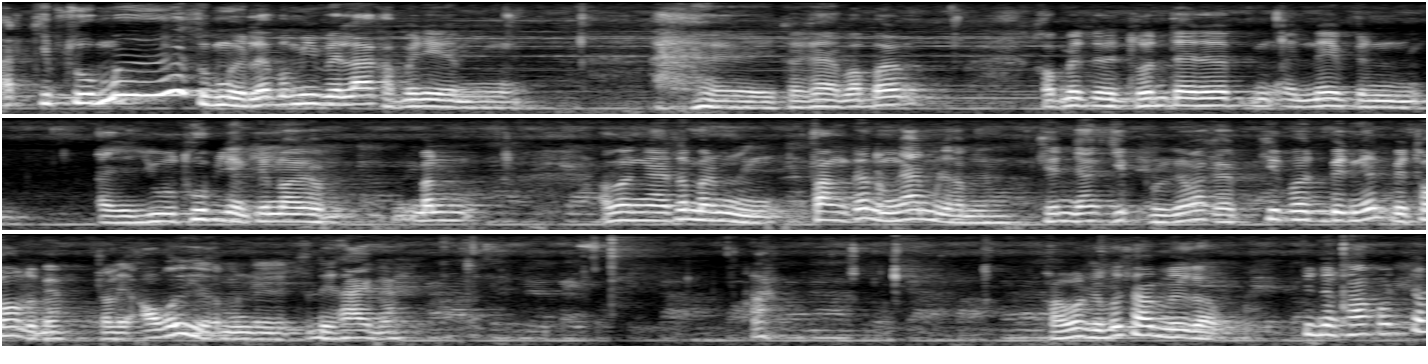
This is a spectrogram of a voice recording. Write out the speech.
อัดคลิปสูมือสูมือแล้วบ่มีเวลาเขับไปนี่เฮ้ยคล้ายๆว่าเขาไม่สนใจในในเป็นไอ้ YouTube อย่างจังน้อยครับมันเอาไงถ้ามันฟังแต่ทำงานมันเลยครับเห็นยังคลิปหรือว่าก็คิดว่าเป็นเงินเป็นทองหรือไหมก็เลยเอาไว้เถอะมันได้ท้ายไหมเขาว่าถือว่าใช้มือกับกินจังค้าเขาจะ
